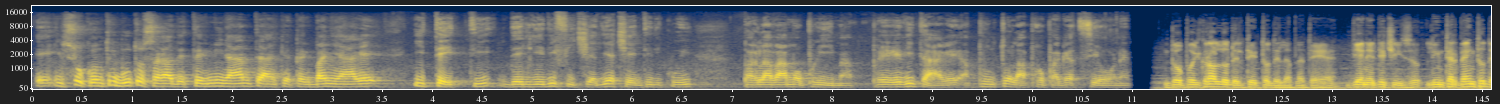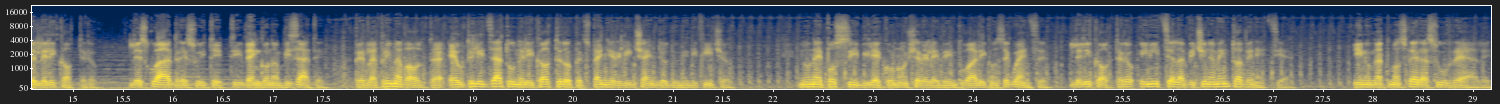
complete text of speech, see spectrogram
e il suo contributo sarà determinante anche per bagnare i tetti degli edifici adiacenti di cui parlavamo prima, per evitare appunto la propagazione. Dopo il crollo del tetto della platea, viene deciso l'intervento dell'elicottero. Le squadre sui tetti vengono avvisate. Per la prima volta è utilizzato un elicottero per spegnere l'incendio di un edificio. Non è possibile conoscere le eventuali conseguenze. L'elicottero inizia l'avvicinamento a Venezia. In un'atmosfera surreale,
